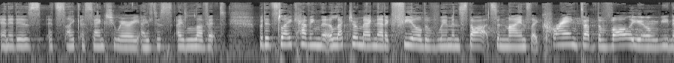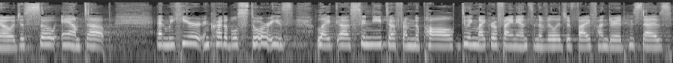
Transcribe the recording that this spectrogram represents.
and it is, it's like a sanctuary. I just, I love it. But it's like having the electromagnetic field of women's thoughts and minds like cranked up the volume, you know, just so amped up. And we hear incredible stories like uh, Sunita from Nepal doing microfinance in a village of 500 who says,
